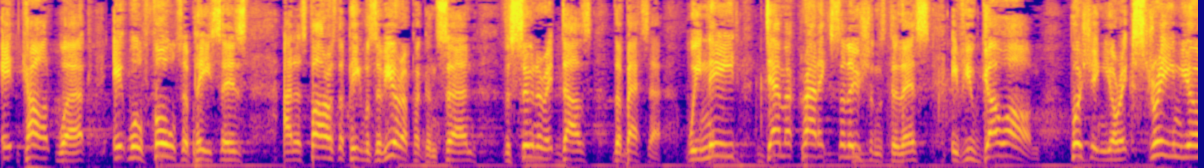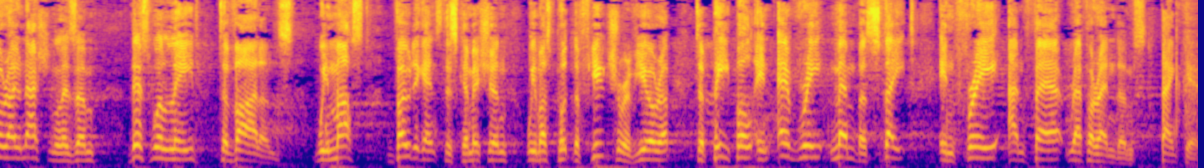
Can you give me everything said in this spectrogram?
it cannot work it will fall to pieces and as far as the peoples of europe are concerned the sooner it does the better. we need democratic solutions to this. if you go on pushing your extreme euro nationalism this will lead to violence. we must vote against this commission. we must put the future of europe to people in every member state in free and fair referendums. thank you.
